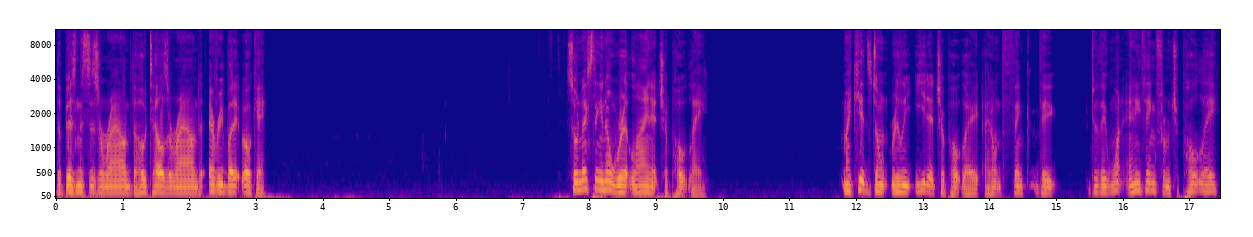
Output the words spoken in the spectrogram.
the businesses around, the hotels around, everybody. Okay. So next thing you know, we're at line at Chipotle my kids don't really eat at Chipotle. I don't think they do. They want anything from Chipotle.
